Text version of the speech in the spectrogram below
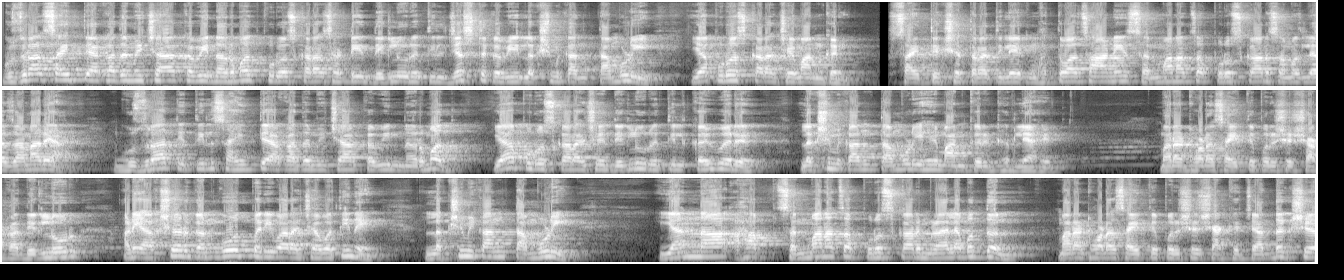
गुजरात साहित्य अकादमीच्या कवी नर्मद पुरस्कारासाठी देगलूर येथील ज्येष्ठ कवी लक्ष्मीकांत तांबुळी या पुरस्काराचे मानकरी. साहित्य क्षेत्रातील एक महत्त्वाचा आणि सन्मानाचा पुरस्कार समजल्या जाणाऱ्या गुजरात येथील साहित्य अकादमीच्या कवी नर्मद या पुरस्काराचे देगलूर येथील कविवर्य लक्ष्मीकांत तांबुळी हे मानकरी ठरले आहेत. मराठवाडा साहित्य परिषद शाखा देगलूर आणि अक्षर गणगोत परिवाराच्या वतीने लक्ष्मीकांत तांबुळी यांना हा सन्मानाचा पुरस्कार मिळाल्याबद्दल मराठवाडा साहित्य परिषद शाखेचे अध्यक्ष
